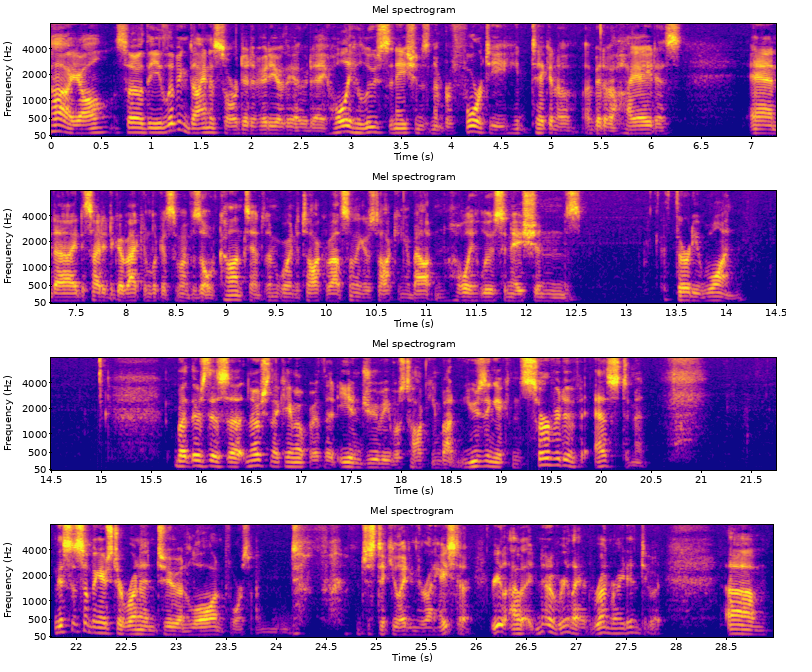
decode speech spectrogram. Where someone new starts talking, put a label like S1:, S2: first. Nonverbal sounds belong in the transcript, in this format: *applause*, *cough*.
S1: Hi, y'all. So the Living Dinosaur did a video the other day, Holy Hallucinations number 40. He'd taken a, a bit of a hiatus, and uh, I decided to go back and look at some of his old content. I'm going to talk about something I was talking about in Holy Hallucinations 31. But there's this uh, notion that came up with that Ian Juby was talking about using a conservative estimate. This is something I used to run into in law enforcement. *laughs* I'm gesticulating the running. I used to really, I, no, really, I'd run right into it. Um,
